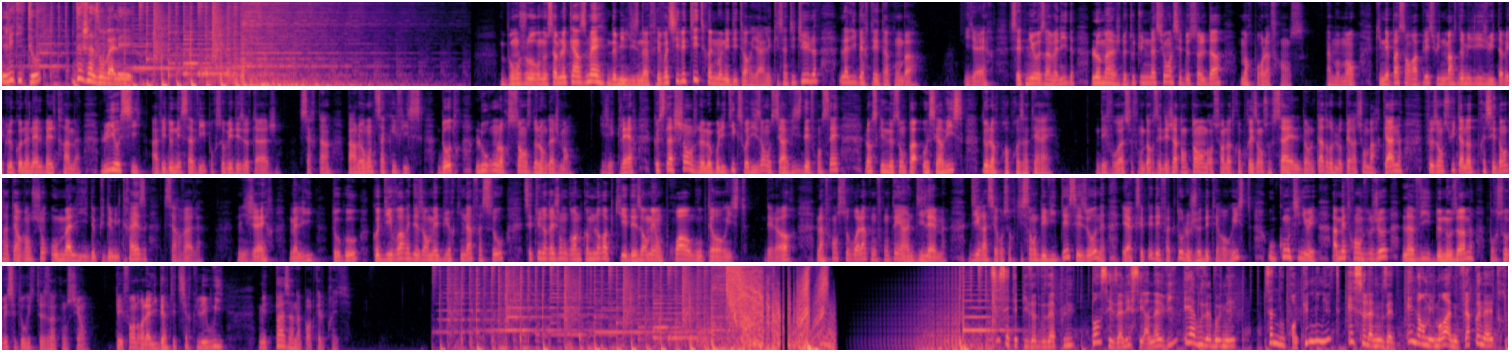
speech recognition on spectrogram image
l'édito de Jason Vallée. Bonjour, nous sommes le 15 mai 2019 et voici le titre de mon éditorial qui s'intitule La liberté est un combat. Hier, cette nuit aux Invalides, l'hommage de toute une nation à ces deux soldats morts pour la France. Un moment qui n'est pas sans rappeler celui de mars 2018 avec le colonel Beltram. Lui aussi avait donné sa vie pour sauver des otages. Certains parleront de sacrifice, d'autres loueront leur sens de l'engagement. Il est clair que cela change de nos politiques soi-disant au service des Français lorsqu'ils ne sont pas au service de leurs propres intérêts. Des voix se font d'ores et déjà entendre sur notre présence au Sahel dans le cadre de l'opération Barkhane, faisant suite à notre précédente intervention au Mali depuis 2013, Serval. Niger, Mali, Togo, Côte d'Ivoire et désormais Burkina Faso, c'est une région grande comme l'Europe qui est désormais en proie aux groupes terroristes. Dès lors, la France se voit là confrontée à un dilemme dire à ses ressortissants d'éviter ces zones et accepter de facto le jeu des terroristes, ou continuer à mettre en jeu la vie de nos hommes pour sauver ces touristes inconscients. Défendre la liberté de circuler, oui, mais pas à n'importe quel prix. Si cet épisode vous a plu, pensez à laisser un avis et à vous abonner. Ça ne vous prend qu'une minute et cela nous aide énormément à nous faire connaître.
